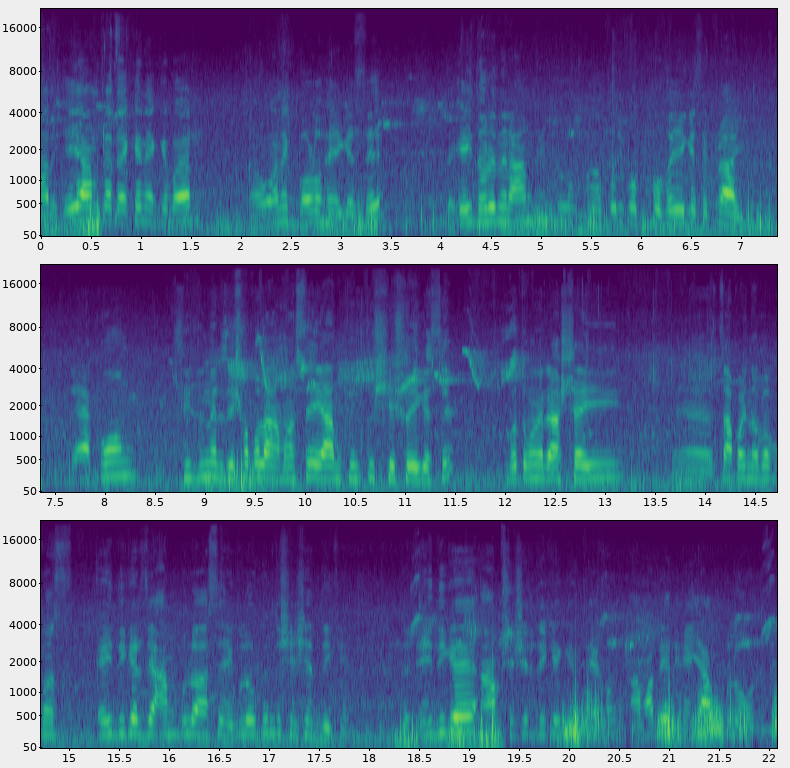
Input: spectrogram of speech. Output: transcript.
আর এই আমটা দেখেন একেবার অনেক বড় হয়ে গেছে। তো এই ধরনের আম কিন্তু পরিপক্ক হয়ে গেছে প্রায়। তো এখন সিজনের যে সকল আম আছে, এই আম কিন্তু শেষ হয়ে গেছে। বর্তমানে রাজশাহী চাপাই নবাবগঞ্জ এই দিকের যে আমগুলো আছে, এগুলোও কিন্তু শেষের দিকে। তো এই দিকে আম শেষের দিকে কিন্তু এখন আমাদের এই আমগুলো উঠবে।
